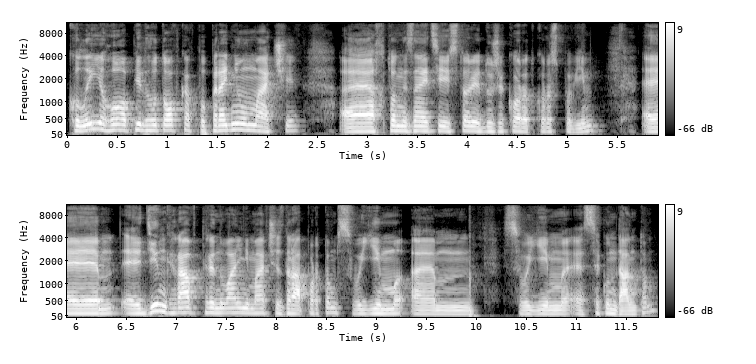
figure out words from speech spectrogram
Коли його підготовка в попередньому матчі, е, хто не знає цієї історії, дуже коротко розповім. Е, е, Дінг грав тренувальні матчі з рапортом своїм, ем, своїм е, секундантом.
